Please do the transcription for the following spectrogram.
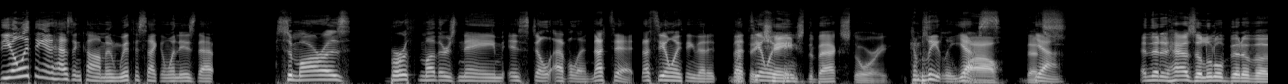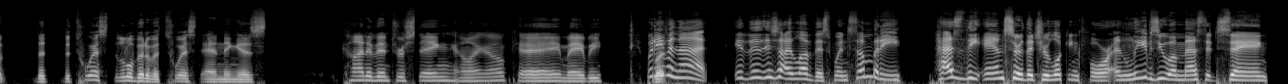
The only thing it has in common with the second one is that Samara's birth mother's name is still Evelyn. That's it. That's the only thing that it. but That's they the only thing. changed the backstory. Completely. Yes. Wow, that's Yeah. And then it has a little bit of a the the twist, a little bit of a twist ending is kind of interesting. I'm like, okay, maybe. But, But- even that, it, this I love this when somebody has the answer that you're looking for and leaves you a message saying,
